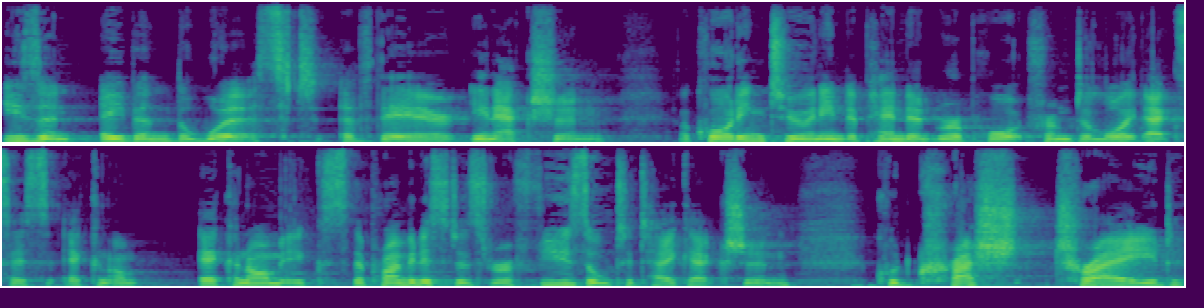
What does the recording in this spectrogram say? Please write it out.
isn't even the worst of their inaction. According to an independent report from Deloitte Access Economics economics, the Prime Minister's refusal to take action could crush trade,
